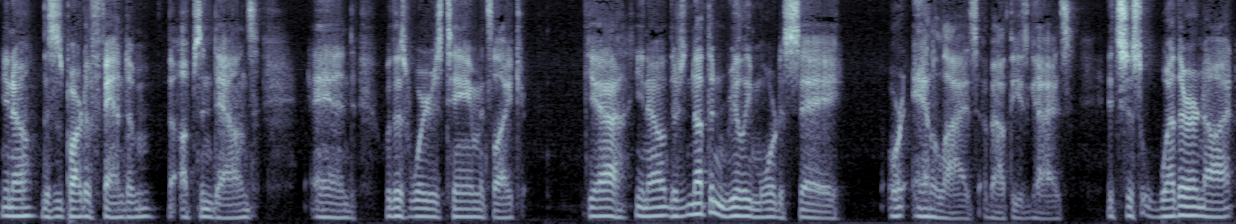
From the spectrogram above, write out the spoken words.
You know, this is part of fandom, the ups and downs. And with this Warriors team, it's like, yeah, you know, there's nothing really more to say or analyze about these guys. It's just whether or not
